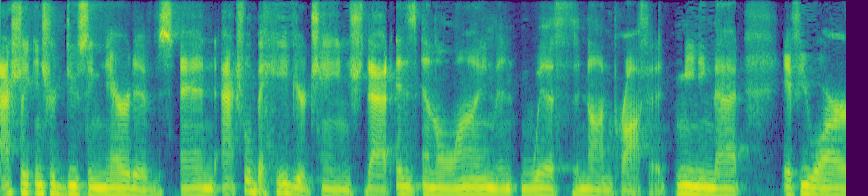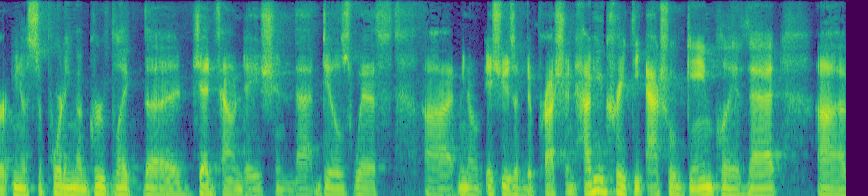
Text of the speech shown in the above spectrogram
actually introducing narratives and actual behavior change that is in alignment with the nonprofit. Meaning that if you are you know supporting a group like the jed foundation that deals with uh, you know issues of depression how do you create the actual gameplay that uh,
